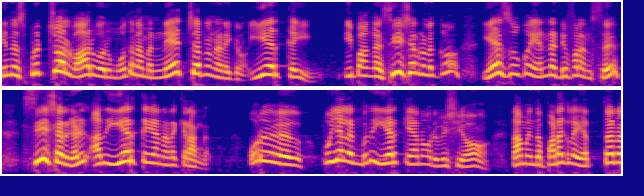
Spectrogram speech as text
இந்த ஸ்பிரிச்சுவல் வார் வரும்போது நம்ம நேச்சர்னு நினைக்கிறோம். இயற்கை. இப்போ அங்கே சீஷர்களுக்கும் இயேசுக்கும் என்ன டிஃப்ரென்ஸு சீஷர்கள் அது இயற்கையாக நினைக்கிறாங்க. ஒரு புயல் என்பது இயற்கையான ஒரு விஷயம். நாம் இந்த படகுல எத்தனை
